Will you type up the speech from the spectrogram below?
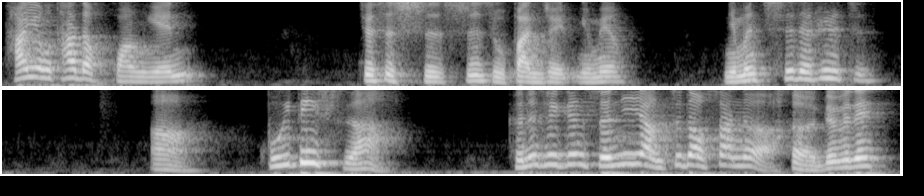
他用他的谎言，就是使始祖犯罪，有没有？你们吃的日子啊，不一定死啊，可能可以跟神一样知道善恶，对不对？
